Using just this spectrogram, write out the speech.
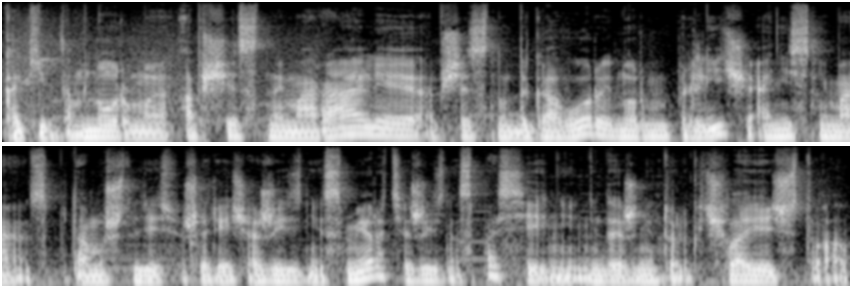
какие-то там нормы общественной морали, общественного договора и нормы приличия, они снимаются, потому что здесь уже речь о жизни и смерти, жизни о спасении, не даже не только человечества, а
